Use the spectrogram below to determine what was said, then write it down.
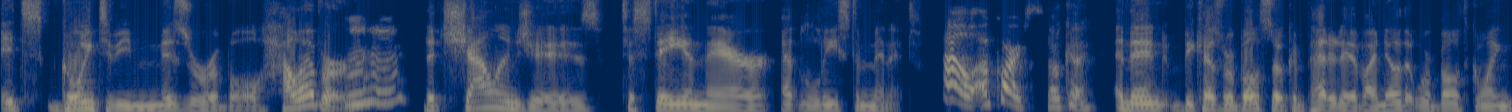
It's going to be miserable. However, Mhm. the challenge is to stay in there at least a minute. Oh, of course. Okay. And then because we're both so competitive, I know that we're both going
